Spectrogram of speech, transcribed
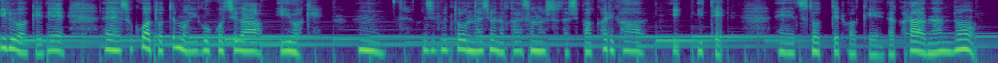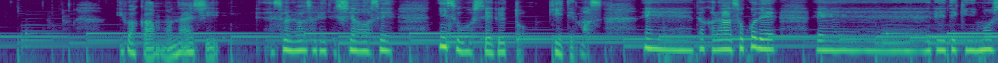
いるわけで、えー、そこはとても居心地がいいわけ。うん、自分と同じような階層の人たちばっかりがいて、えー、集ってるわけだから何の違和感もないしそれはそれで幸せに過ごしてると聞いてます。えー、だからそこで、えー、霊的にもう一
